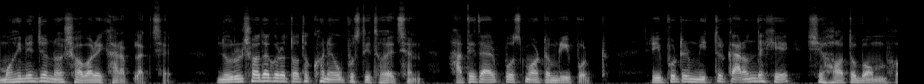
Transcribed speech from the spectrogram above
মহিনের জন্য সবারই খারাপ লাগছে। নুরুল সদাগরও ততক্ষণে উপস্থিত হয়েছেন। হাতে তার পোস্টমর্টম রিপোর্ট। রিপোর্টের মৃত্যুর কারণ দেখে সে হতবম্ভ।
